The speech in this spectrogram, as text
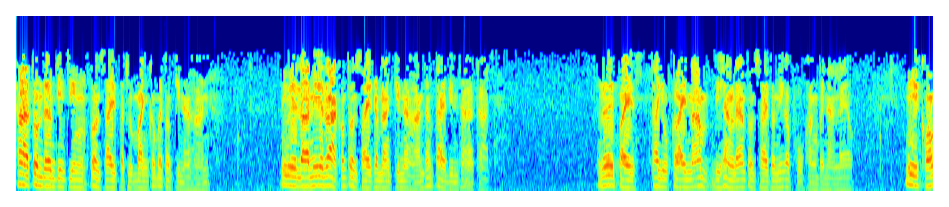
ถ้าต้นเดิมจริง ๆ ต้นไทรปัจจุบันก็ไม่ต้องกินอาหารนี่เวลานี้รากของต้นไทรกำลังกินอาหารทั้งใต้ดินทั้งอากาศเลยไปถ้าอยู่ไกลน้ำดีแห้งแล้งต้นไทรต้นนี้ก็ผุพังไปนานแล้ว นี่ของ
